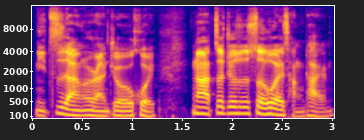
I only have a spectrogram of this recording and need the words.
你自然而然就会。那这就是社会常态。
